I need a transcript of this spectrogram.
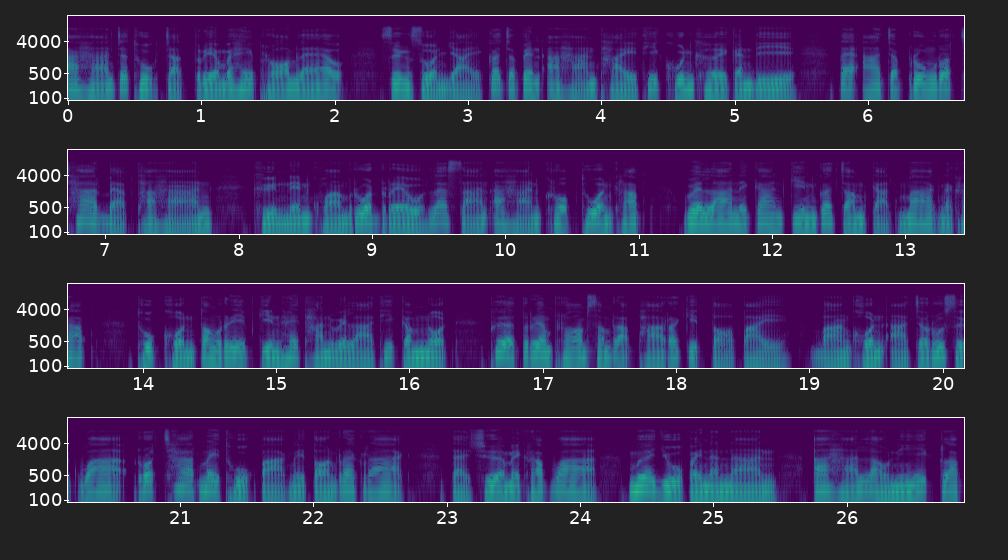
อาหารจะถูกจัดเตรียมไว้ให้พร้อมแล้ว ซึ่งส่วนใหญ่ก็จะเป็นอาหารไทยที่คุ้นเคยกันดี แต่อาจจะปรุงรสชาติแบบทหาร คือเน้นความรวดเร็วและสารอาหารครบถ้วนครับ เวลาในการกินก็จำกัดมากนะครับ ทุกคนต้องรีบกินให้ทันเวลาที่กำหนด เพื่อเตรียมพร้อมสำหรับภารกิจต่อไป บางคนอาจจะรู้สึกว่ารสชาติไม่ถูกปากในตอนแรกๆ แต่เชื่อไหมครับว่า เมื่ออยู่ไปนานๆ อาหารเหล่านี้กลับ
